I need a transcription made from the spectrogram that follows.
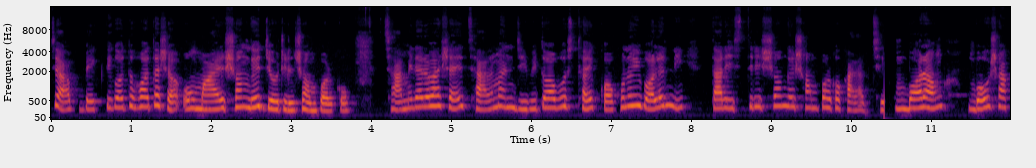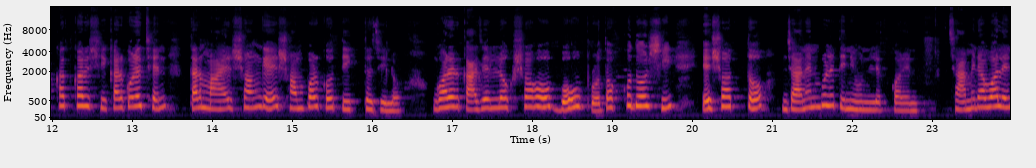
চাপ, ব্যক্তিগত হতাশা ও মায়ের সঙ্গে জটিল সম্পর্ক। স্বামীরার ভাষায় সালমান জীবিত অবস্থায় কখনোই বলেননি তার স্ত্রীর সঙ্গে সম্পর্ক খারাপ ছিল। বরং বউ সাক্ষাৎকারে স্বীকার করেছেন তার মায়ের সঙ্গে সম্পর্ক তিক্ত ছিল। ঘরের কাজের লোকসহ বহু প্রত্যক্ষদর্শী এ সত্য জানেন বলে তিনি উল্লেখ করেন। স্বামীরা বলেন,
